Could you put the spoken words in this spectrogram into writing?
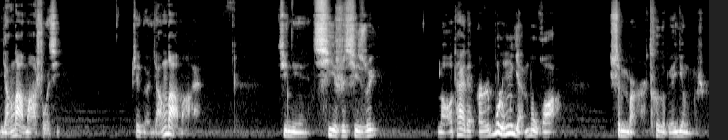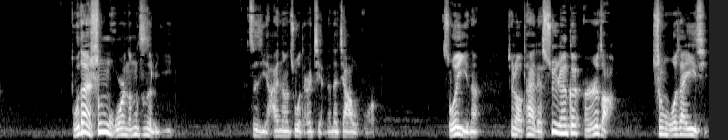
杨大妈说起。这个杨大妈呀，今年七十七岁，老太太耳不聋眼不花，身板特别硬实。不但生活能自理，自己还能做点简单的家务活。所以呢，这老太太虽然跟儿子生活在一起，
